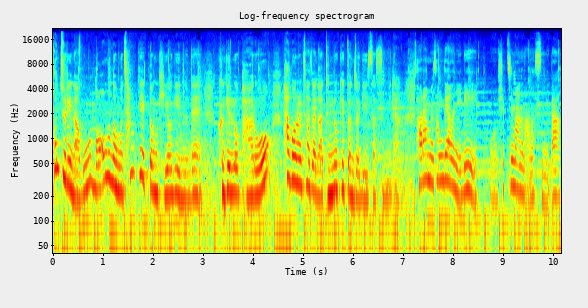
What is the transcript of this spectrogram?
혼쭐이 나고 너무너무 창피했던 기억이 있는데 그 길로 바로 학원을 찾아가 등록했던 적이 있었습니다. 사람을 상대하는 일이 어, 쉽지만은 않았습니다.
